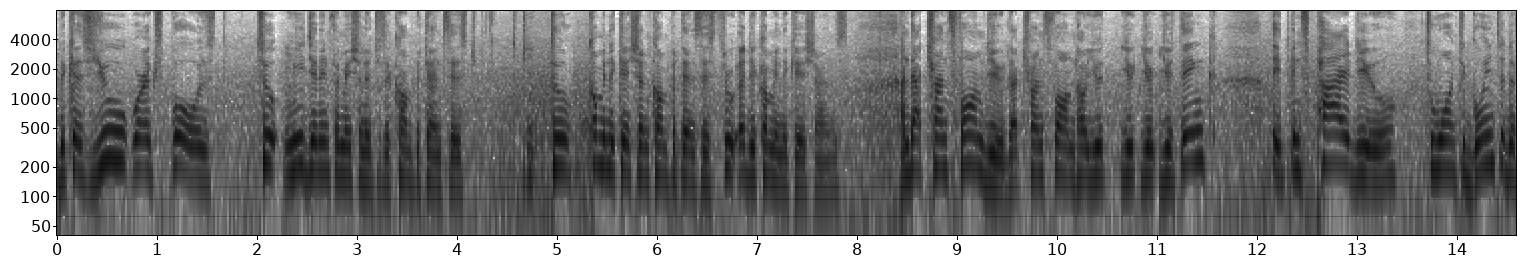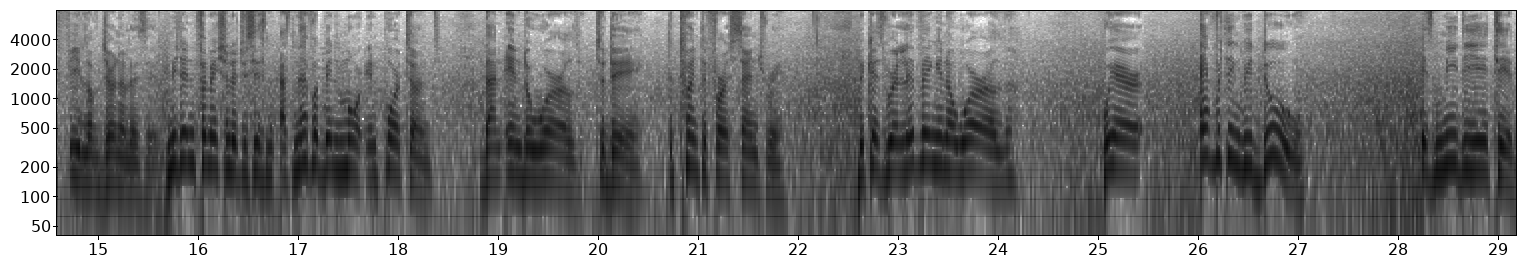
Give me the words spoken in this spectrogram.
because you were exposed to media and information literacy competencies, to communication competencies through educommunications. And that transformed you, that transformed how you, you, you, you think, it inspired you to want to go into the field of journalism. Media information literacy has never been more important than in the world today, the 21st century. Because we're living in a world where everything we do is mediated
